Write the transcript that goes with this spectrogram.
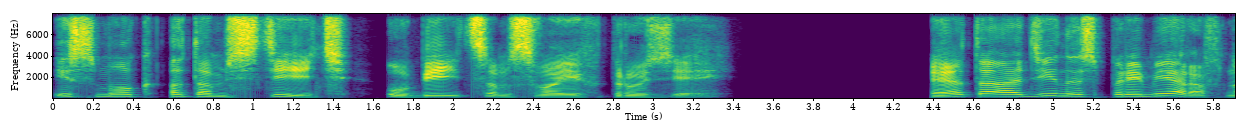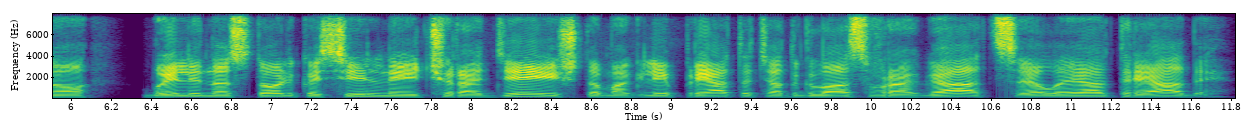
и смог отомстить убийцам своих друзей. Это один из примеров, но были настолько сильные чародеи, что могли прятать от глаз врага целые отряды.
